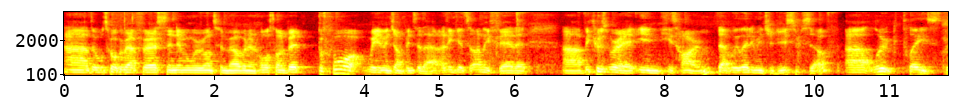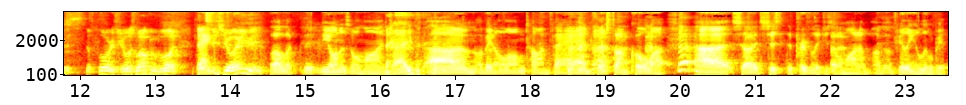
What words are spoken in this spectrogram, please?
that we'll talk about first, and then we'll move on to Melbourne and Hawthorn. But before we even jump into that, I think it's only fair that uh, because we're in his home, that we let him introduce himself. Uh, Luke, please, this, the floor is yours. Welcome aboard. Thanks, Thanks. for joining me. Well, look, the, the honour's all mine, Dave. Um, I've been a long time fan, first time caller. Uh, so it's just the privilege is all mine. I'm, I'm feeling a little bit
